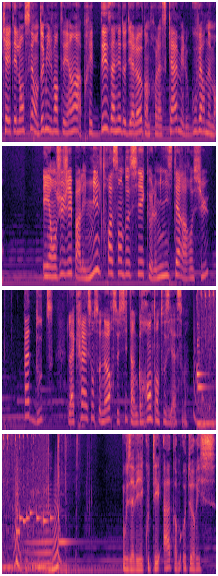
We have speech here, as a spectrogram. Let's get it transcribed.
qui a été lancé en 2021 après des années de dialogue entre la SCAM et le gouvernement. Et en jugé par les 1300 dossiers que le ministère a reçus, pas de doute, la création sonore suscite un grand enthousiasme. Vous avez écouté A comme Autoris,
